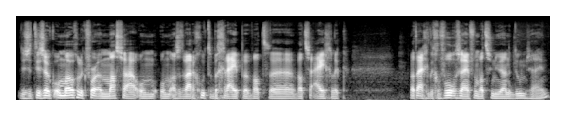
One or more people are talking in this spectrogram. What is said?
Dus het is ook onmogelijk voor een massa om, om als het ware goed te begrijpen wat, uh, wat ze eigenlijk, wat eigenlijk de gevolgen zijn van wat ze nu aan het doen zijn.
